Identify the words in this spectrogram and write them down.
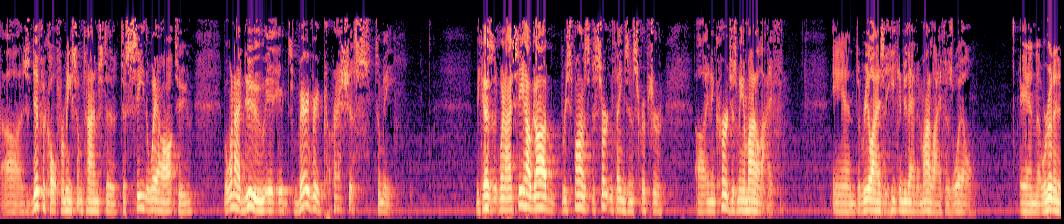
uh, is difficult for me sometimes to to see the way I ought to. But when I do, it, it's very very precious to me. Because when I see how God responds to certain things in Scripture, uh, it encourages me in my life. And to realize that He can do that in my life as well. And uh, we're going to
